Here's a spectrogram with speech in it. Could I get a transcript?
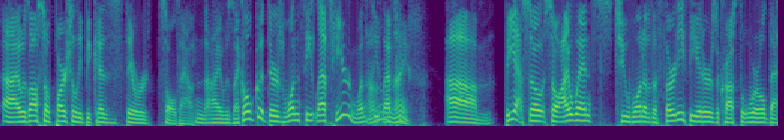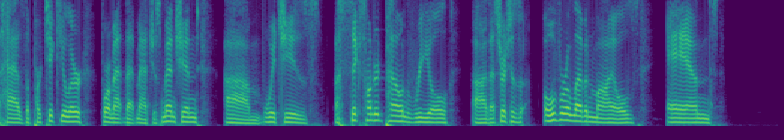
uh, it was also partially because they were sold out, and I was like, oh, good, there's one seat left here and one seat Oh, left here. Um, but yeah, so so I went to one of the 30 theaters across the world that has the particular format that Matt just mentioned, um, which is a 600 pound reel uh, that stretches over 11 miles, and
